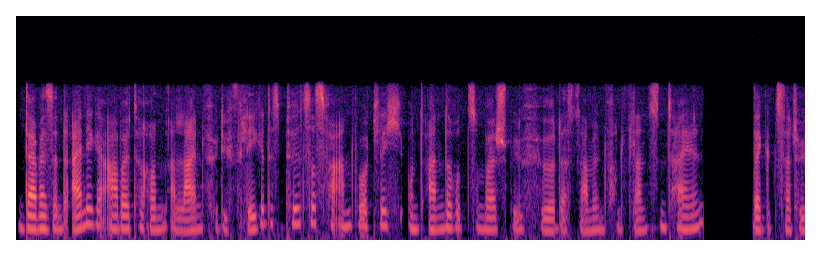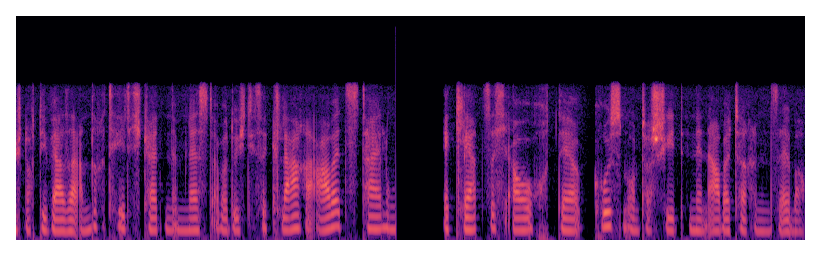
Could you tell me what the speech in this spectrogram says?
Dabei sind einige Arbeiterinnen allein für die Pflege des Pilzes verantwortlich und andere zum Beispiel für das Sammeln von Pflanzenteilen. Da gibt es natürlich noch diverse andere Tätigkeiten im Nest, aber durch diese klare Arbeitsteilung erklärt sich auch der Größenunterschied in den Arbeiterinnen selber.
